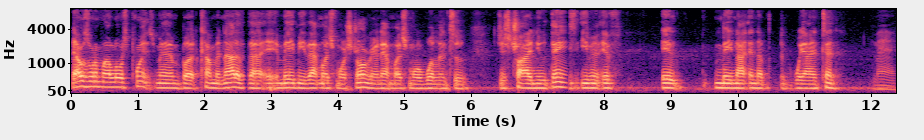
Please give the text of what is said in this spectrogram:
that was one of my lowest points, man. But coming out of that, it, made me that much more stronger and that much more willing to just try new things, even if it may not end up the way I intend. Man,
